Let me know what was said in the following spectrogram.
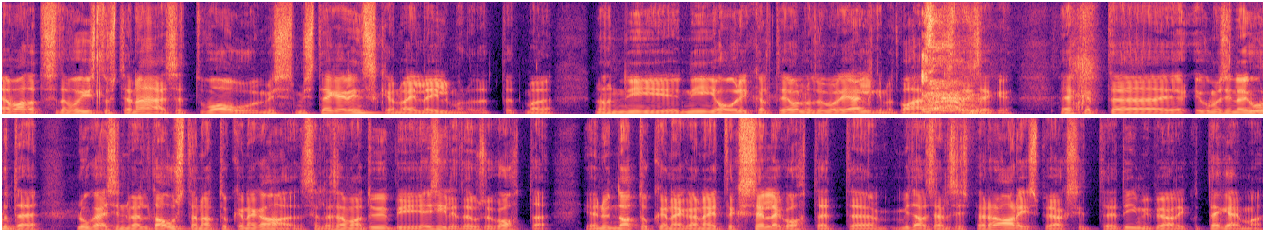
ja vaadates seda võistlust ja nähes, et vau, mis, mis Tegelinski on välja ilmunud, et, et ma noh, nii, nii hoolikalt ei olnud võib-olla jälginud vahepeal seda isegi. Ehk et äh, ja kui ma sinna juurde lugesin veel tausta natukene ka sellesama tüübi esiletõusu kohta ja nüüd natukene ka näiteks selle kohta, et äh, mida seal siis Ferraris peaksid äh, tiimipealikud tegema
